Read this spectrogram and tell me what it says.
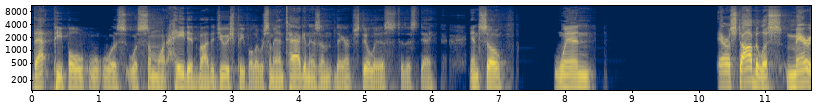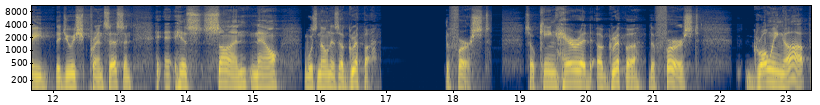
that people was, was somewhat hated by the Jewish people. There was some antagonism there, still is to this day. And so when Aristobulus married the Jewish princess, and his son now was known as Agrippa the first. So King Herod Agrippa the first, growing up,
